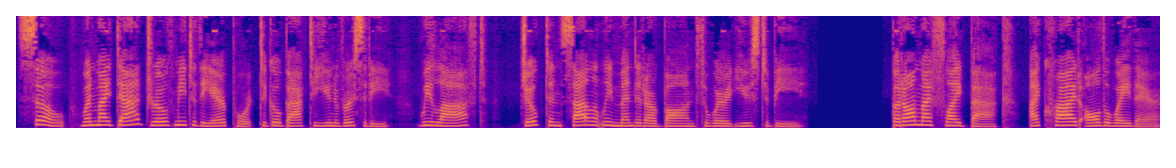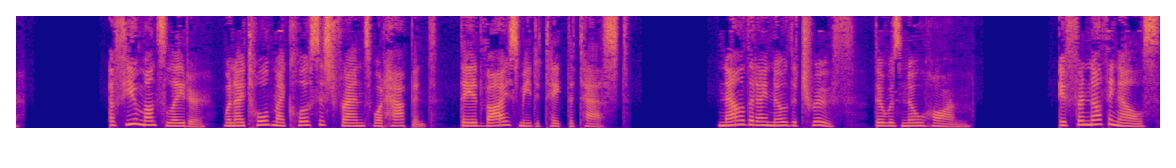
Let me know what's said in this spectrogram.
So, when my dad drove me to the airport to go back to university, we laughed, joked and silently mended our bond to where it used to be. But on my flight back, I cried all the way there. A few months later, when I told my closest friends what happened, they advised me to take the test. Now that I know the truth, there was no harm. If for nothing else,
